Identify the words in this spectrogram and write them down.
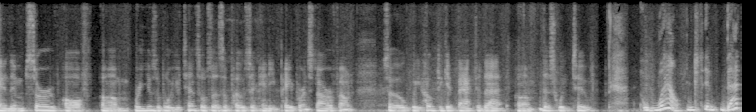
and then serve off um, reusable utensils as opposed to any paper and styrofoam. So we hope to get back to that um, this week too. Wow, that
